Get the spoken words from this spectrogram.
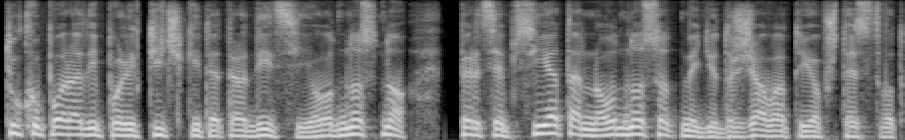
туку поради политичките традиции, односно перцепцијата на односот меѓу државата и општеството.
